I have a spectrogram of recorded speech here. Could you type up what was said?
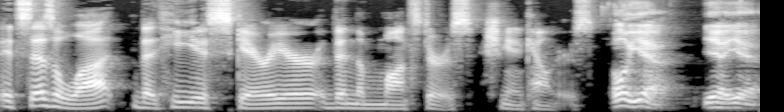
It says a lot that he is scarier than the monsters she encounters. Oh yeah. Yeah, yeah.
